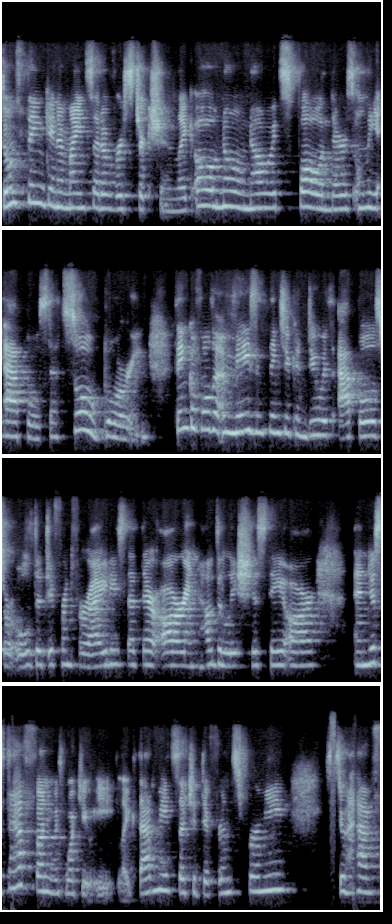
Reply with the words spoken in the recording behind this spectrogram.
don't think in a mindset of restriction, like, oh no, now it's fall and there's only apples. That's so boring. Think of all the amazing things you can do with apples or all the different varieties that there are and how delicious they are. And just have fun with what you eat. Like, that made such a difference for me to have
